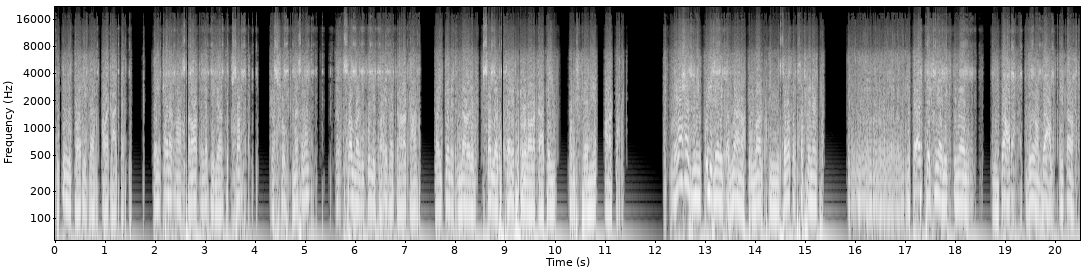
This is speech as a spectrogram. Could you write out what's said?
لكل طائفة ركعتين. فإن كانت من الصلوات التي لا تقصر كالصبح مثلا صلى لكل طائفة ركعة. وإن كانت المغرب صلى بالطائفة الأولى ركعتين والثانية ركعة. نلاحظ من كل ذلك أبنائنا الطلاب أن صلاة الخوف هنا آه، يتأتى فيها الاكتمال من بعض دون البعض الآخر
